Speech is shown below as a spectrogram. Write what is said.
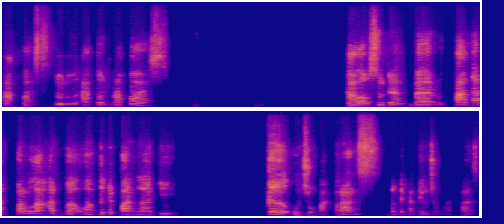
Nafas dulu, atur nafas. Kalau sudah, baru tangan perlahan bawah ke depan lagi. Ke ujung matras, mendekati ujung matras.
